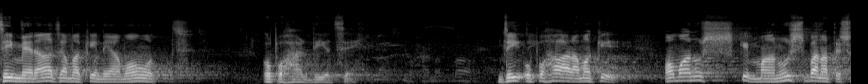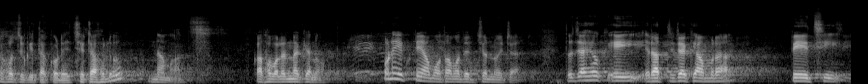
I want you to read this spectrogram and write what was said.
যেই মেরাজ আমাকে নেয়ামত উপহার দিয়েছে যেই উপহার আমাকে অমানুষকে মানুষ বানাতে সহযোগিতা করে, সেটা হলো নামাজ। কথা বলেন না কেন? অনেক নিয়ামত আমাদের জন্য এটা। তো যাই হোক, এই রাত্রিটাকে আমরা পেয়েছি।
